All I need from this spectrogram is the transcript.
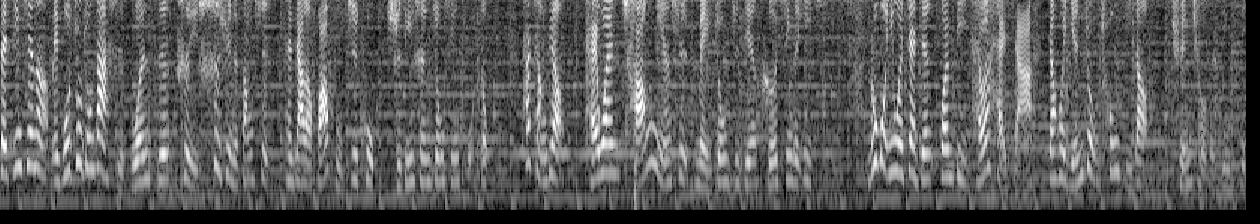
在今天呢，美国驻中大使伯恩斯是以视讯的方式参加了华府智库史丁生中心活动。他强调，台湾常年是美中之间核心的议题。如果因为战争关闭台湾海峡，将会严重冲击到全球的经济。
